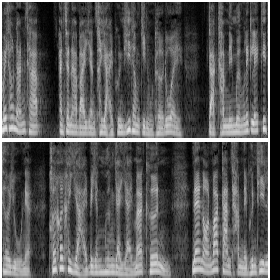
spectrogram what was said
ไม่เท่านั้นครับ อัญชนาใบยังขยายพื้นที่ทำกินของเธอด้วย จากทำในเมืองเล็ก ๆ ที่เธออยู่เนี่ย ค่อยๆ ขยายไปยังเมืองใหญ่ ๆ มากขึ้น แน่นอนว่าการทำในพื้นที่เ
